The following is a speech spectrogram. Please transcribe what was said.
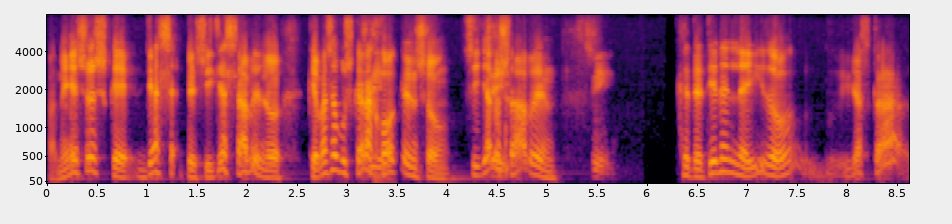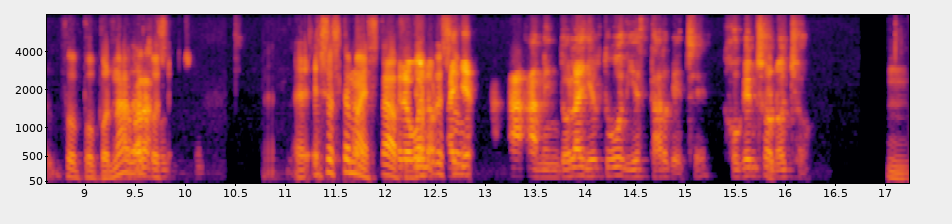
A mí eso es que ya si ya saben lo, que vas a buscar a Hawkinson, si ya lo saben, que te tienen leído, y ya está, pues, pues, pues nada, pues, eh, eso es tema de staff. Pero bueno, ayer, a, Mendola ayer tuvo 10 targets, ¿eh? Hawkinson 8. Mm.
